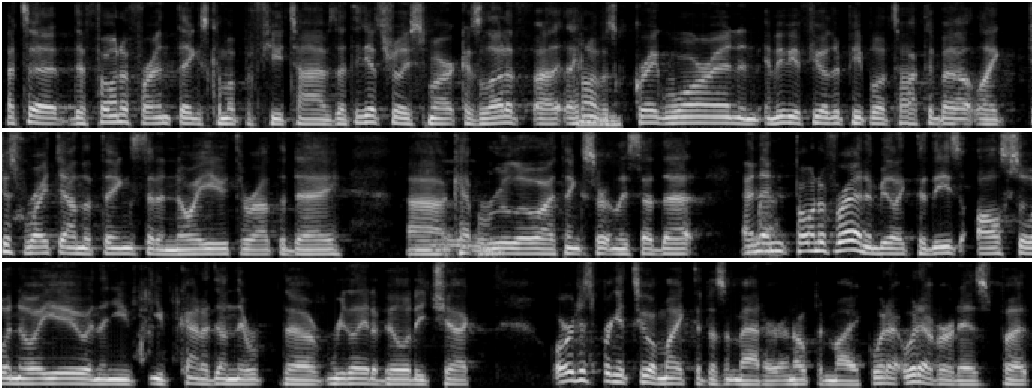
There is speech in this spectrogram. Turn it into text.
That's a the phone a friend things come up a few times. I think that's really smart because a lot of uh, I don't know if it's Greg Warren and, and, maybe a few other people have talked about like just write down the things that annoy you throughout the day. Uh, mm. Caparulo, I think, certainly said that. And right. then phone a friend and be like, "Do these also annoy you?" And then you've you've kind of done the the relatability check, or just bring it to a mic that doesn't matter, an open mic, whatever, whatever it is. But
